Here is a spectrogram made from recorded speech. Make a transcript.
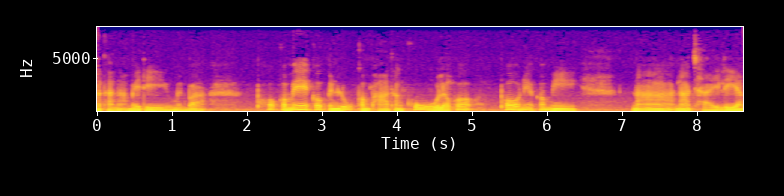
สถานะไม่ดีเหมือนว่าพ่อกับแม่ก็เป็นลูกกำพร้าทั้งคู่ แล้วก็พ่อเนี่ยก็มีน้าน้าชายเลี้ยง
